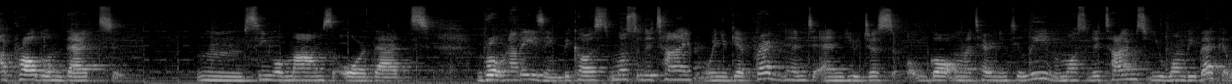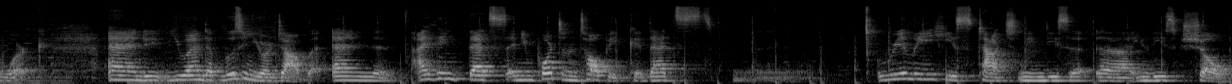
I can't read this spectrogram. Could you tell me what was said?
a problem that um, single moms or that grown up facing because most of the time when you get pregnant and you just go on maternity leave most of the times you won't be back at work and you end up losing your job. And i think that's an important topic that's really he's touched in this uh, in this show.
